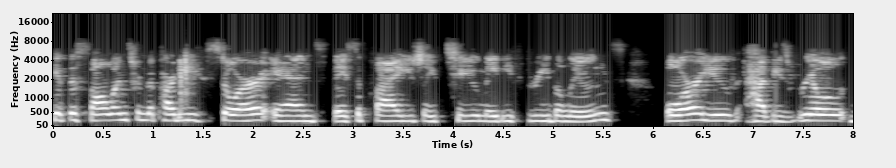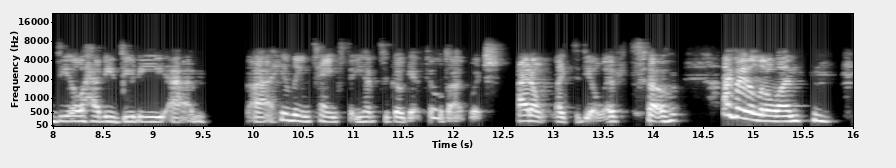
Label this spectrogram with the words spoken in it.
get the small ones from the party store, and they supply usually two, maybe three balloons. Or you have these real deal heavy duty um, uh, helium tanks that you have to go get filled up, which I don't like to deal with. So I find a little one.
